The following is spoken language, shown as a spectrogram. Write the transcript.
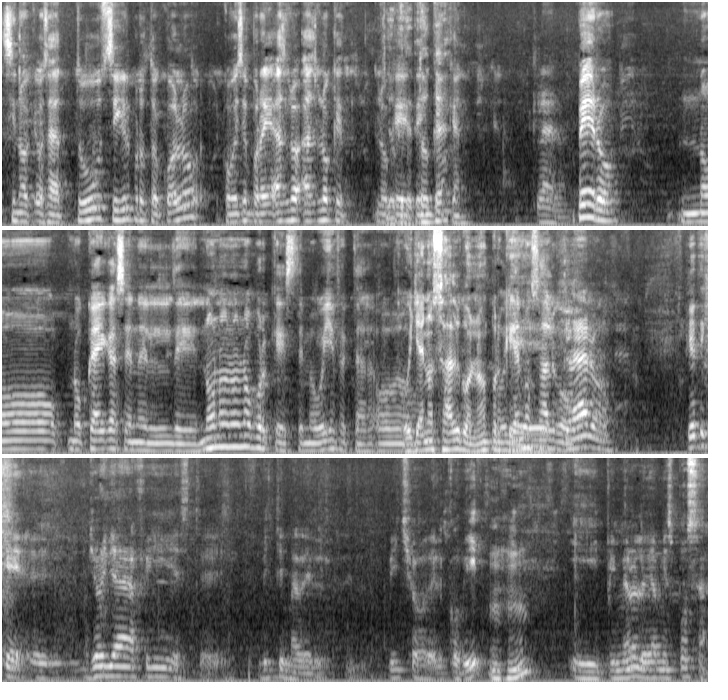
sino que, o sea, tú sigue el protocolo, como dicen por ahí, haz lo, haz lo que, lo Lo que, que te te toca. indican. Claro. Pero no, no caigas en el de, no, no, no, no, porque este, me voy a infectar. O, O ya no salgo, ¿no? Porque ya no salgo. Claro. Fíjate que eh, yo ya fui este, víctima del bicho del COVID y primero le di a mi esposa.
